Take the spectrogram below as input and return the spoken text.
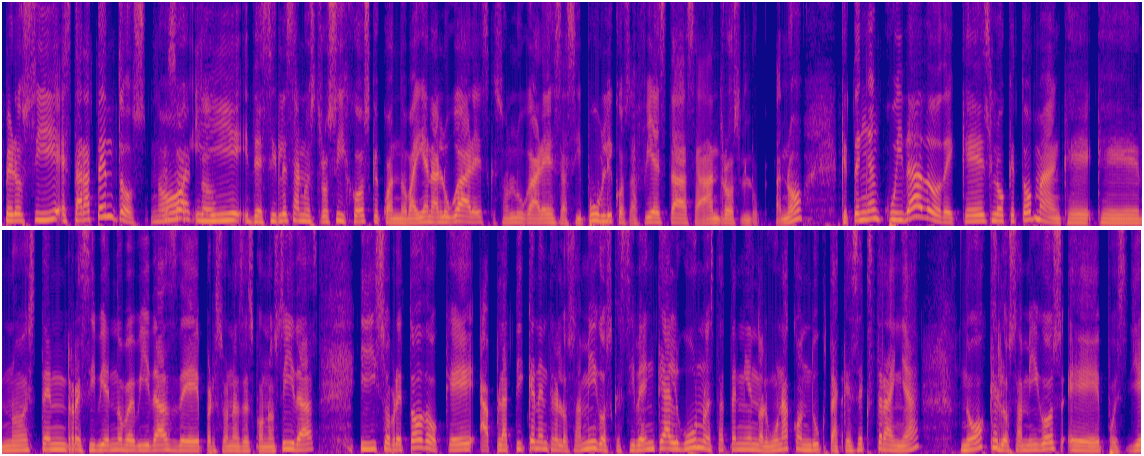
Pero sí estar atentos, ¿no? Exacto. Y decirles a nuestros hijos que cuando vayan a lugares, que son lugares así públicos, a fiestas, a andros, ¿no? Que tengan cuidado de qué es lo que toman, que, que no estén recibiendo bebidas de personas desconocidas y sobre todo que ah, platiquen entre los amigos, que si ven que alguno está teniendo alguna conducta que es extraña, ¿no? Que los amigos eh, pues lleguen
